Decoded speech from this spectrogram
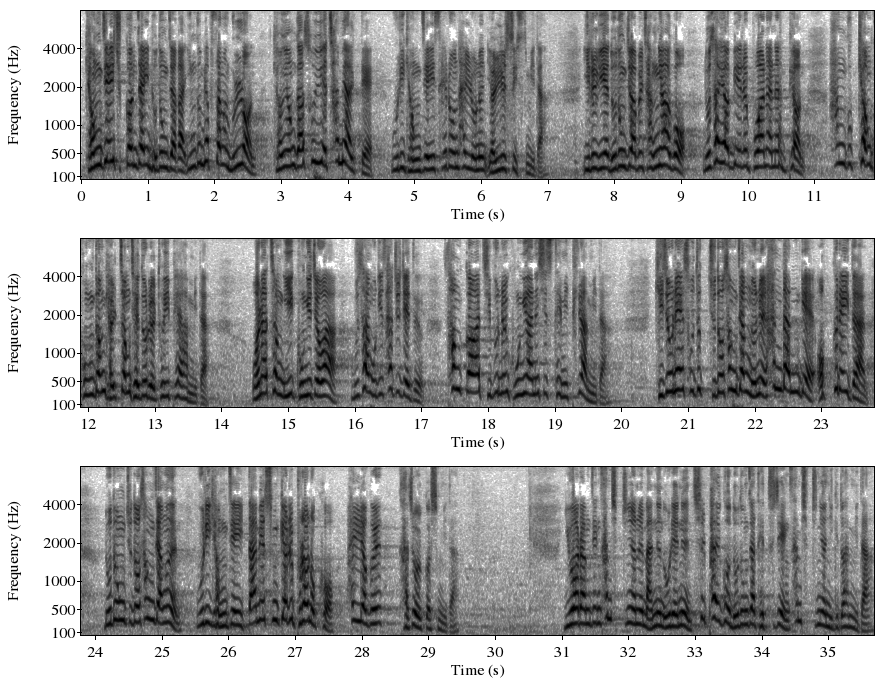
경제의 주권자인 노동자가 임금 협상은 물론 경영과 소유에 참여할 때 우리 경제의 새로운 활로는 열릴 수 있습니다. 이를 위해 노동조합을 장려하고 노사협의회를 보완하는 한편 한국형 공동결정 제도를 도입해야 합니다. 원화청 이익 공유제와 무상 우리 사주제 등 성과와 지분을 공유하는 시스템이 필요합니다. 기존의 소득 주도 성장론을 한 단계 업그레이드한 노동 주도 성장은 우리 경제의 땀의 숨결을 불어넣고 활력을 가져올 것입니다. 6월 항쟁 30주년을 맞는 올해는 789 노동자 대투쟁 30주년이기도 합니다.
